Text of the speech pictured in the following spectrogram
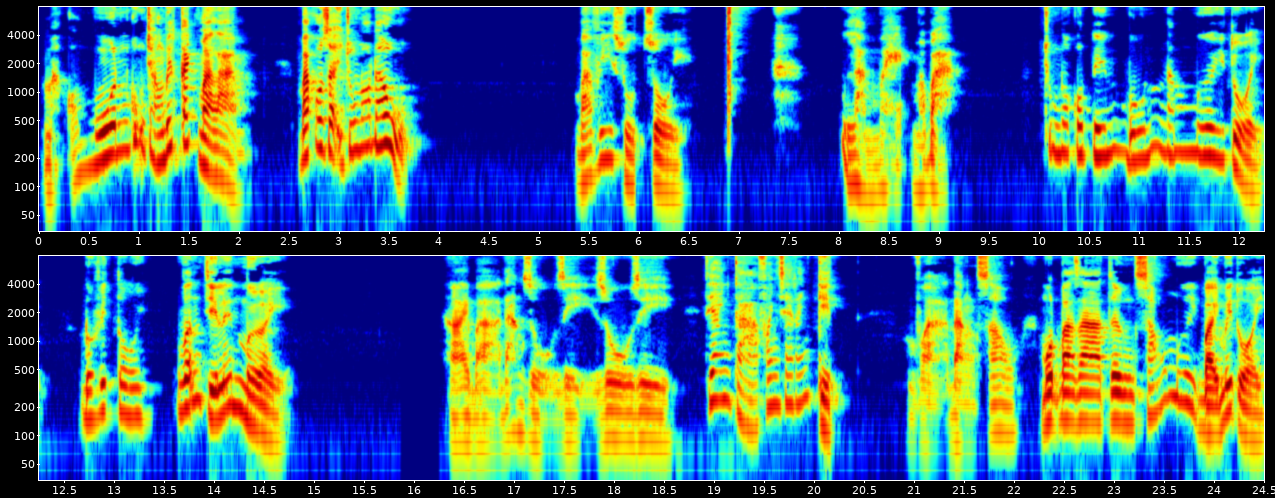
Mà có muốn cũng chẳng biết cách mà làm, bà có dạy chúng nó đâu. Bà Vi sụt rồi. Làm mẹ mà bà Chúng nó có đến bốn năm mươi tuổi. Đối với tôi, vẫn chỉ lên mười. Hai bà đang rủ gì, dù gì, thì anh cả phanh xe đánh kịp. Và đằng sau, một bà già từng sáu mươi bảy mươi tuổi,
